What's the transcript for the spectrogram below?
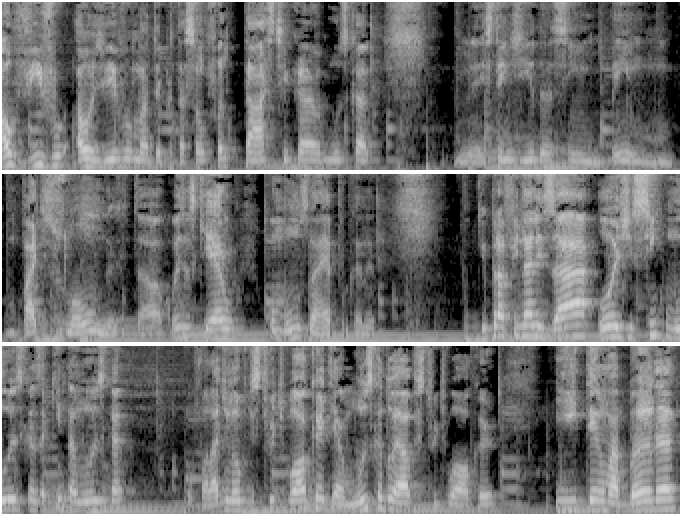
ao vivo, ao vivo, uma interpretação fantástica, música estendida, assim, bem partes longas e tal, coisas que eram comuns na época, né? E para finalizar, hoje cinco músicas, a quinta música, vou falar de novo de Streetwalker, tem a música do Elvis Streetwalker e tem uma banda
